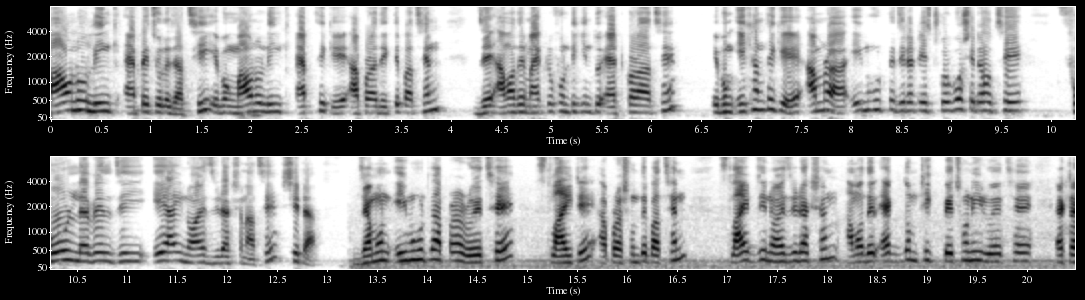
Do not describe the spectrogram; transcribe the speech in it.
মাউনো লিঙ্ক অ্যাপে চলে যাচ্ছি এবং মাউনো লিঙ্ক অ্যাপ থেকে আপনারা দেখতে পাচ্ছেন যে আমাদের মাইক্রোফোনটি কিন্তু অ্যাড করা আছে এবং এখান থেকে আমরা এই মুহূর্তে যেটা টেস্ট করব সেটা হচ্ছে ফোর লেভেল যেই এআই নয়েজ রিডাকশন আছে সেটা। যেমন এই মুহূর্তে আপনারা রয়েছে স্লাইডে আপনারা শুনতে পাচ্ছেন স্লাইড যে নয়েজ রিডাকশন আমাদের একদম ঠিক পেছনেই রয়েছে একটা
